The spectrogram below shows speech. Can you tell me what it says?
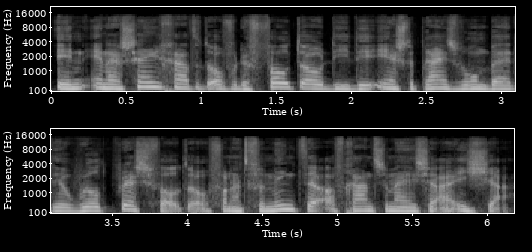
In NRC gaat het over de foto die de eerste prijs won bij de World Press foto... van het verminkte Afghaanse meisje Aisha.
